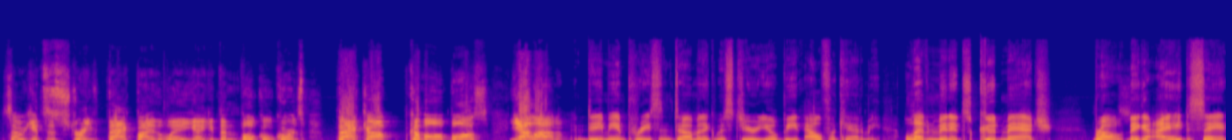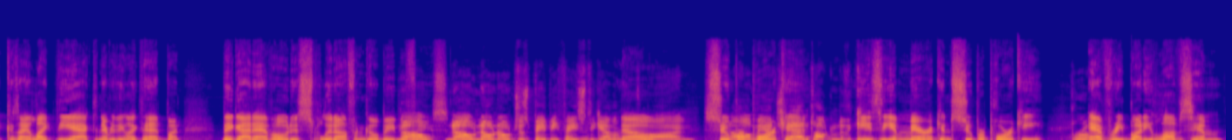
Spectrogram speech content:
So he gets his strength back, by the way. You got to get them vocal cords back up. Come on, boss. Yell at him. Damian Priest and Dominic Mysterio beat Alpha Academy. 11 minutes. Good match. Bro, they got I hate to say it because I like the act and everything like that, but they got to have Otis split off and go babyface. No, no, no, no. Just babyface together. No. Come on. Super no, man, Porky. Chad talking to the kids He's the. American Super Porky. Bro. Everybody loves him.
